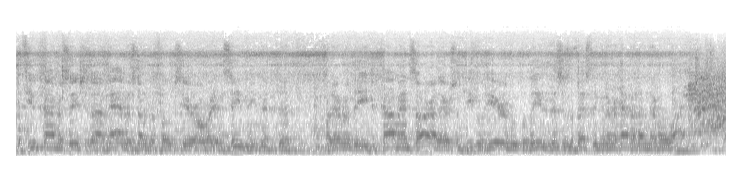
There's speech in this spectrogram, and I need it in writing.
the few conversations I've had with some of the folks here already this evening, that uh, whatever the comments are, there are some people here who believe that this is the best thing that ever happened in their whole life.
